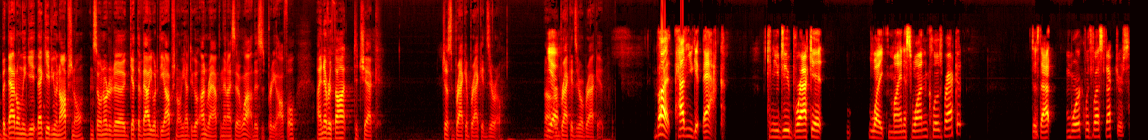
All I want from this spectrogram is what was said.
but that only gave, that gave you an optional. And so in order to get the value out of the optional, you had to go unwrap. And then I said, wow, this is pretty awful. I never thought to check just bracket bracket zero, uh, Yeah. or bracket zero bracket. But how do you get back? Can you do bracket like minus one close bracket? Does that work with Rust vectors?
